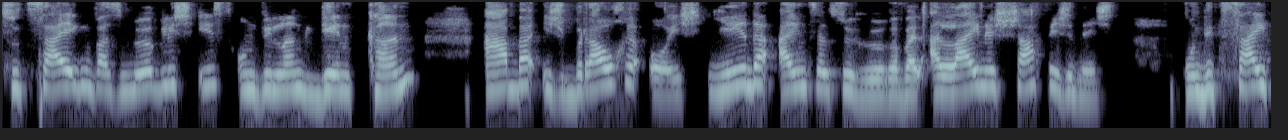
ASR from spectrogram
zu zeigen, was möglich ist und wie lange gehen kann. Aber ich brauche euch, jeder einzelne Zuhörer, weil alleine schaffe ich nicht. Und die Zeit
